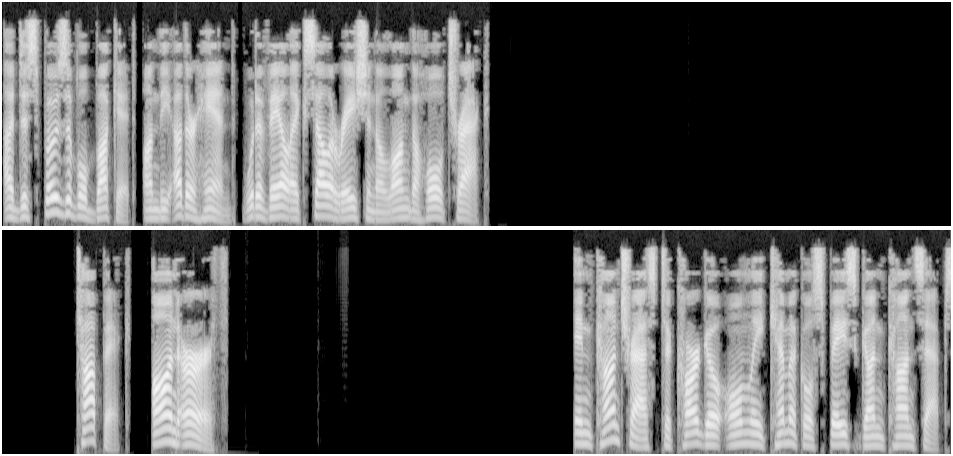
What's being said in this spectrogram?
A disposable bucket, on the other hand, would avail acceleration along the whole track. On Earth In contrast to cargo-only chemical space gun concepts,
